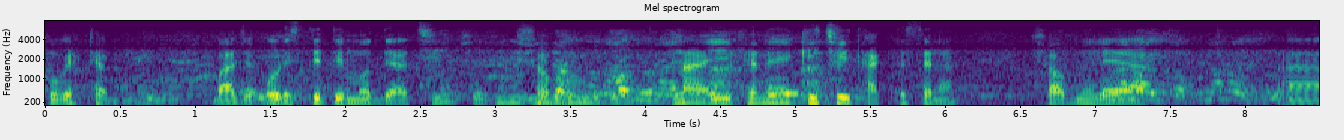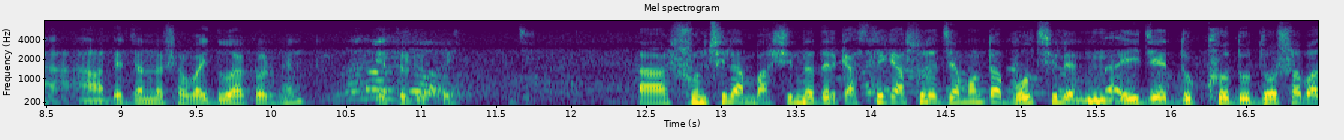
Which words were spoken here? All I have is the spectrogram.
খুব একটা বাজে পরিস্থিতির মধ্যে আছি। সবাই। না এইখানে কিছুই থাকতেছে না। সব মিলে আমাদের জন্য সবাই দোয়া করবেন এতটুকুই। শুনছিলাম বাসিন্দাদের কাছ থেকে। আসলে যেমনটা বলছিলেন, এই যে দুঃখ, দুর্দশা বা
